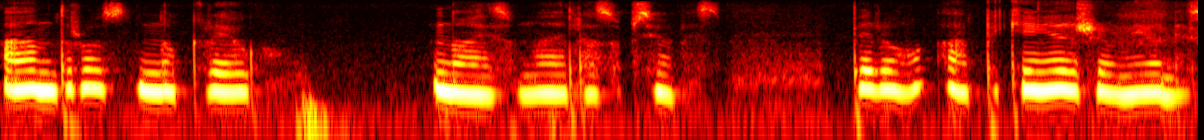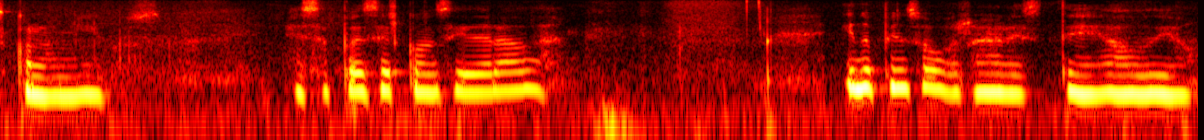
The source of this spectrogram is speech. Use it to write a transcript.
andros, no creo, no es una de las opciones, pero a pequeñas reuniones con amigos. Esa puede ser considerada. Y no pienso borrar este audio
